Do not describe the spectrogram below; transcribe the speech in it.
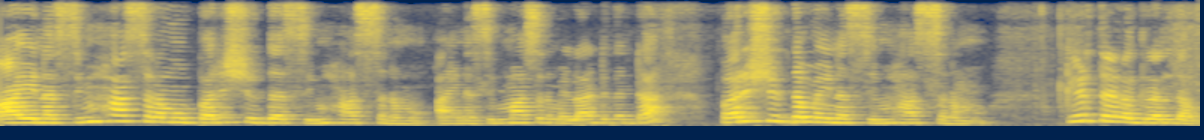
ఆయన సింహాసనము పరిశుద్ధ సింహాసనము. ఆయన సింహాసనం ఎలాంటిదంట? పరిశుద్ధమైన సింహాసనము. కీర్తనల గ్రంథం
